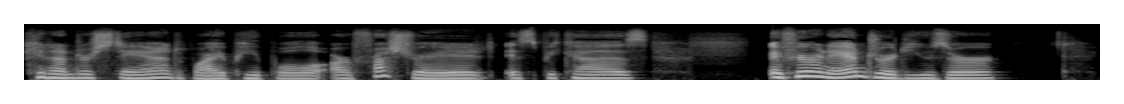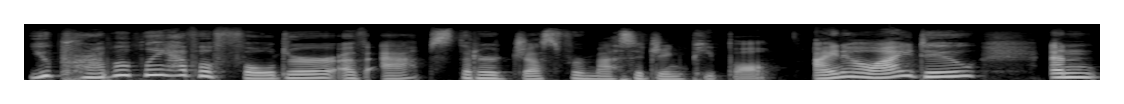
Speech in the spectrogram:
can understand why people are frustrated is because if you're an Android user, you probably have a folder of apps that are just for messaging people. I know I do. And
